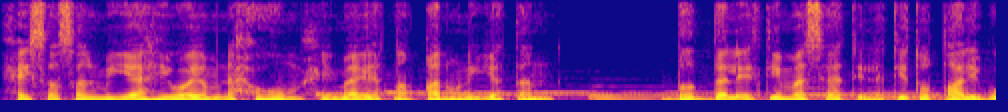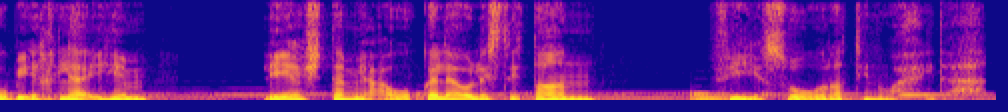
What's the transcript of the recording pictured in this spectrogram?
حصص المياه ويمنحهم حماية قانونية ضد الالتماسات التي تطالب بإخلائهم ليجتمع وكلاء الاستيطان في صورة واحدة.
